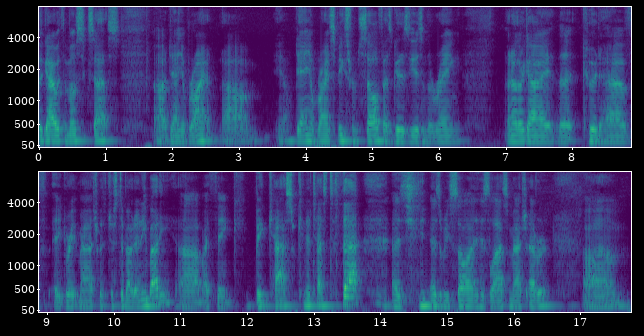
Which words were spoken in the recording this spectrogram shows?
the guy with the most success, uh, Daniel Bryan. Um, you know, Daniel Bryan speaks for himself as good as he is in the ring. Another guy that could have a great match with just about anybody. Um, I think Big Cass can attest to that, as he, as we saw in his last match ever. Um,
